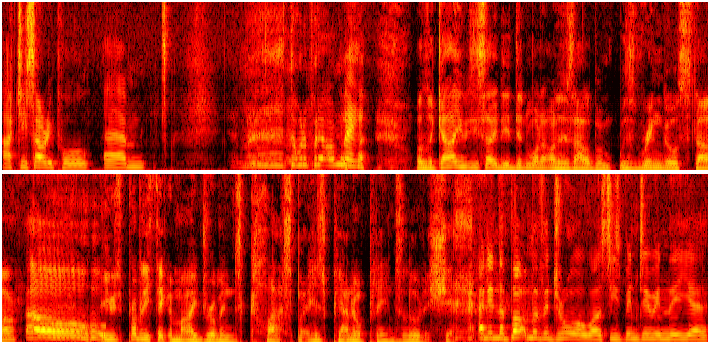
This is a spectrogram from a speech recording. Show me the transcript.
actually, sorry, Paul, um, don't want to put it on me. Well, the guy who decided he didn't want it on his album was Ringo Starr. Oh! He was probably thinking my drumming's class, but his piano playing's a load of shit. And in the bottom of a drawer, whilst he's been doing the uh,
